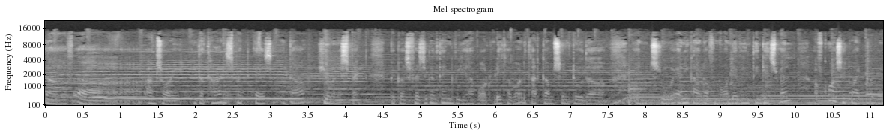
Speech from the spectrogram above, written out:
the uh, I'm sorry. The third aspect is the human aspect because physical thing we have already covered that comes into the into any kind of non-living thing as well. Of course, it might cover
